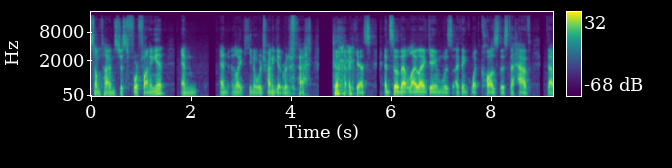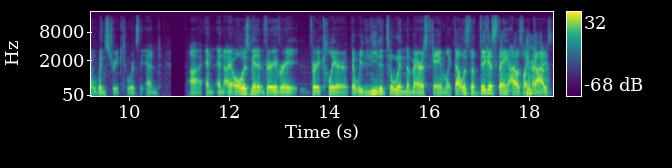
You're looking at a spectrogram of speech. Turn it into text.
sometimes just for funning it and and, and like you know we're trying to get rid of that i mm-hmm. guess and so that lilac game was i think what caused us to have that win streak towards the end uh, and and I always made it very very very clear that we needed to win the Marist game. Like that was the biggest thing. I was like, guys,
